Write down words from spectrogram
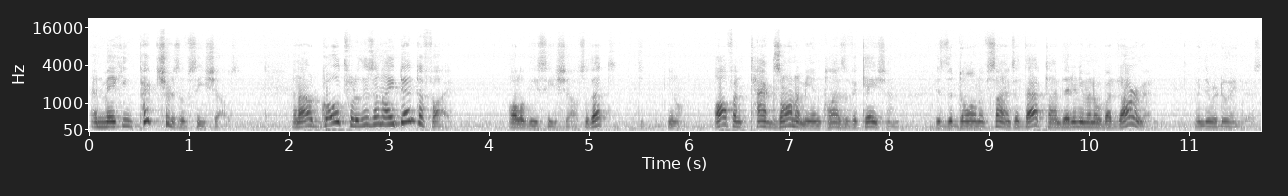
and making pictures of seashells. And I would go through this and identify all of these seashells. So that's, you know, often taxonomy and classification is the dawn of science. At that time, they didn't even know about Darwin when they were doing this.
